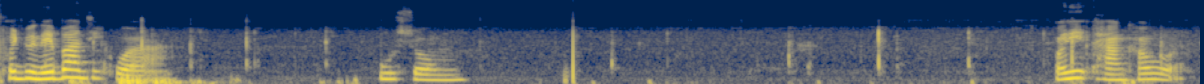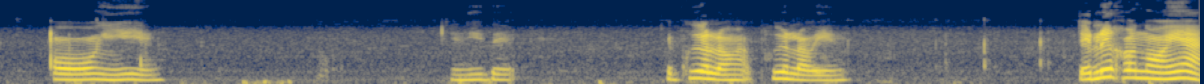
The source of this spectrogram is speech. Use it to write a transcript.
พออยู่ในบ้านดีกว่าผู้ชม อ๋อนี่ทางเขาอะอ๋ออย่างนี้เองอย่างนี้ได้เป็นเพื่อนเราอะเพื่อนเราเองจะเลือกเขาน้อยอะ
